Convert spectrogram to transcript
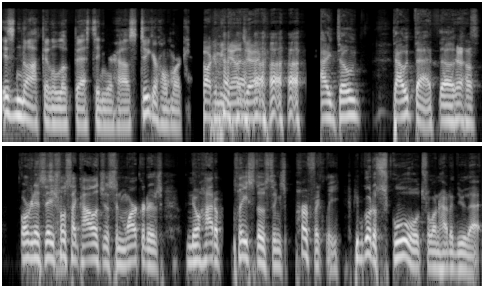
is not going to look best in your house. Do your homework. Talking me down, Jag? I don't doubt that. Uh, Yeah. Organizational psychologists and marketers know how to place those things perfectly. People go to school to learn how to do that.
